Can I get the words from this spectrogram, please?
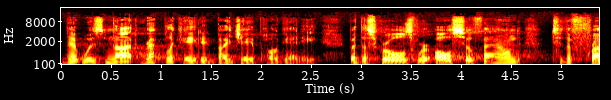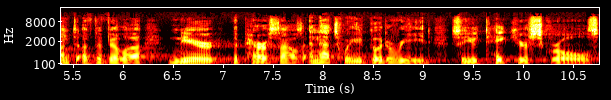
that was not replicated by J. Paul Getty. But the scrolls were also found to the front of the villa near the peristyles, and that's where you'd go to read. So you'd take your scrolls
